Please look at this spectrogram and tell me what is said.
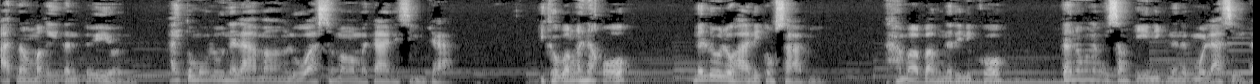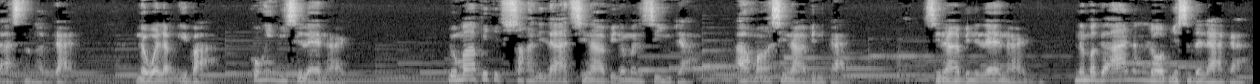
at nang makita nito iyon ay tumulo na lamang ang luwas sa mga mata ni Cynthia. Ikaw ang anak ko? Naluluha nitong sabi. Tama bang narinig ko? Tanong ng isang tinig na nagmula sa itaas ng hagdan na walang iba kung hindi si Leonard. Lumapit ito sa kanila at sinabi naman ni Cynthia ang mga sinabi ni Kat. Sinabi ni Leonard na magaan ang loob niya sa dalaga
